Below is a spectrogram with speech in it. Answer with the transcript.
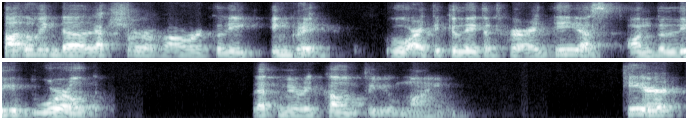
Following the lecture of our colleague Ingrid, who articulated her ideas on the lived world, let me recount to you mine. Here,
